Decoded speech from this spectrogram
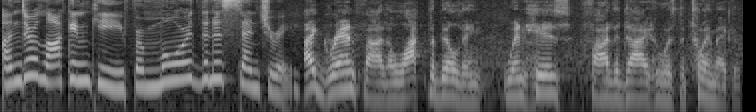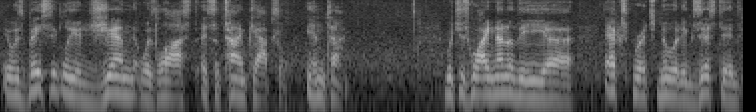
Under lock and key for more than a century. My grandfather locked the building when his father died, who was the toy maker. It was basically a gem that was lost. It's a time capsule in time, which is why none of the uh, experts knew it existed,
